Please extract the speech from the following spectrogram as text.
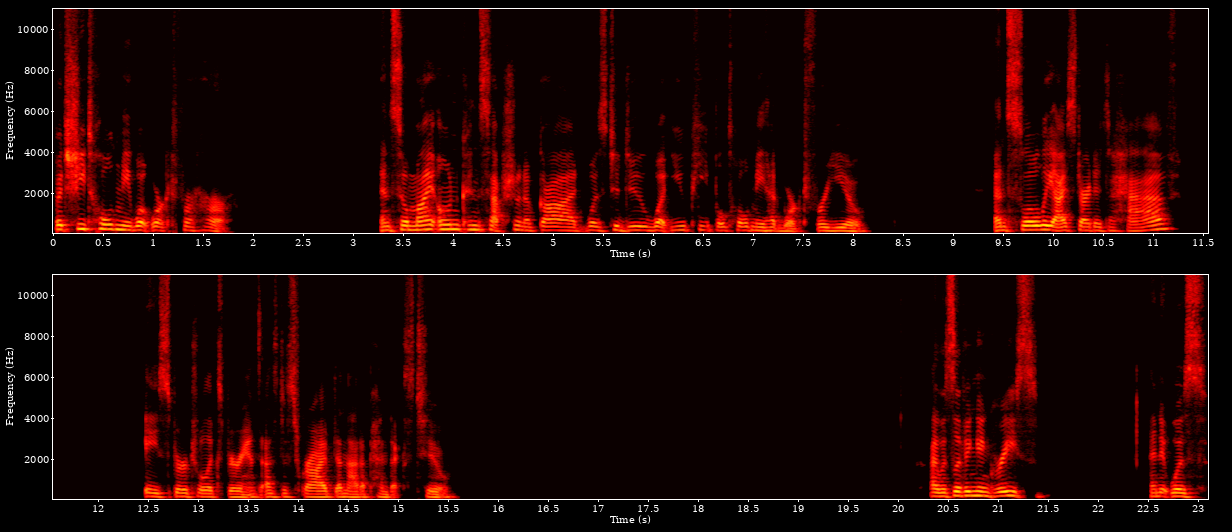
But she told me what worked for her. And so my own conception of God was to do what you people told me had worked for you. And slowly I started to have a spiritual experience as described in that appendix, too. I was living in Greece and it was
